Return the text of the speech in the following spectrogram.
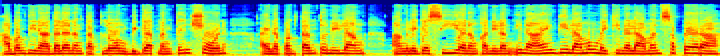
Habang dinadala ng tatlo ang bigat ng tensyon ay napagtanto nilang ang legasiya ng kanilang ina hindi lamang may kinalaman sa pera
